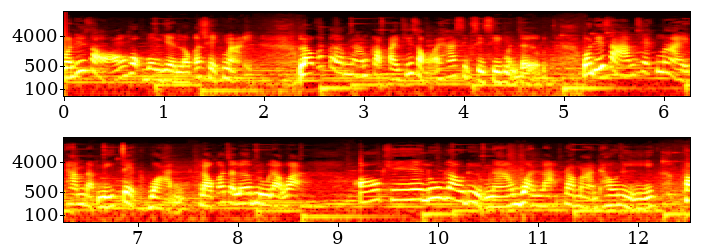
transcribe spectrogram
วันที่ 2 6โมงเย็นเราก็เช็คใหม่ เราก็เติมน้ำกลับไปที่ 250ซีซีเหมือนเดิม วันที่ 3 เช็คใหม่ทำแบบนี้ 7 วัน เราก็จะเริ่มรู้แล้วว่า โอเค ลูกเราดื่มน้ำวันละประมาณเท่านี้พอ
